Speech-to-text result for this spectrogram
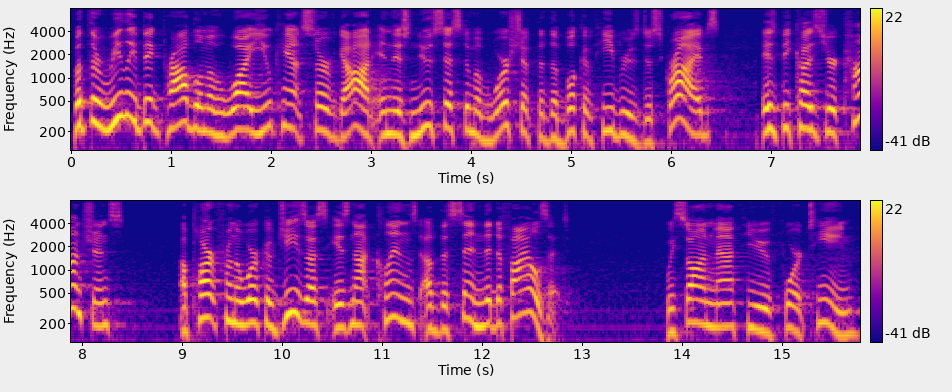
But the really big problem of why you can't serve God in this new system of worship that the book of Hebrews describes is because your conscience, apart from the work of Jesus, is not cleansed of the sin that defiles it. We saw in Matthew 14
